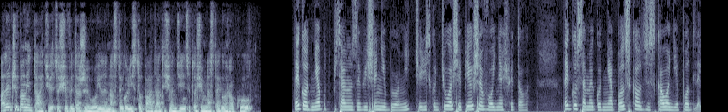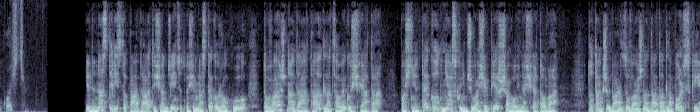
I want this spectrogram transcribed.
Ale czy pamiętacie, co się wydarzyło 11 listopada 1918 roku? Tego dnia podpisano zawieszenie broni, czyli skończyła się pierwsza wojna światowa. Tego samego dnia Polska odzyskała niepodległość. 11 listopada 1918 roku to ważna data dla całego świata. Właśnie tego dnia skończyła się pierwsza wojna światowa. To także bardzo ważna data dla Polski.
